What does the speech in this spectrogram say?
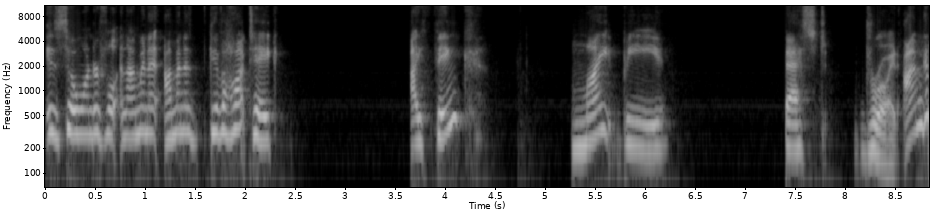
is so wonderful. And I'm gonna I'm gonna give a hot take. I think might be best droid. I'm gonna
